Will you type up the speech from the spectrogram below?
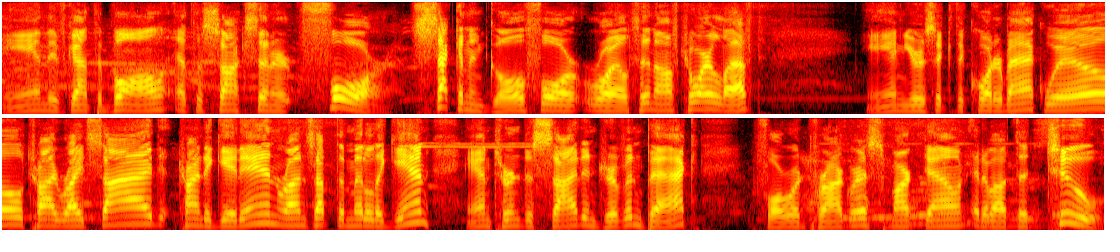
And they've got the ball at the Sauk Center four. Second and goal for Royalton off to our left. And Yurzik, the quarterback, will try right side, trying to get in, runs up the middle again, and turned aside and driven back. Forward progress marked down at about the two.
